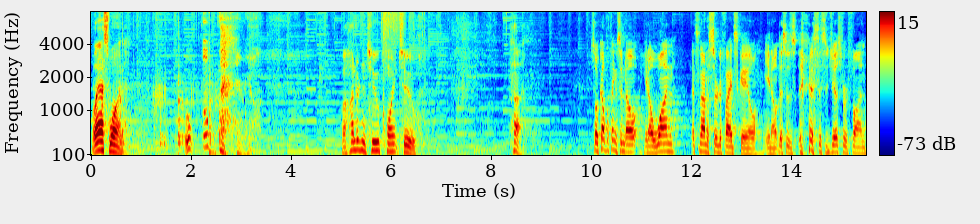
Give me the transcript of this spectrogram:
Last one. There we go. 102.2. Huh. So a couple things to note. You know, one, it's not a certified scale. You know, this is this is just for fun.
